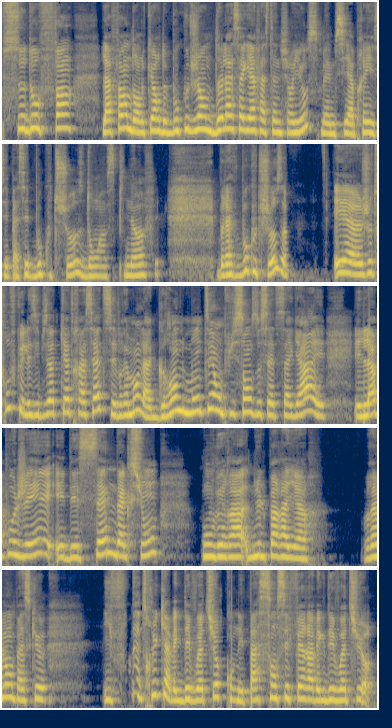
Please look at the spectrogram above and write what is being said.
pseudo-fin, la fin dans le cœur de beaucoup de gens de la saga Fast and Furious, même si après il s'est passé beaucoup de choses, dont un spin-off, bref, beaucoup de choses. Et euh, je trouve que les épisodes 4 à 7, c'est vraiment la grande montée en puissance de cette saga et l'apogée et des scènes d'action qu'on verra nulle part ailleurs. Vraiment, parce que ils font des trucs avec des voitures qu'on n'est pas censé faire avec des voitures.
